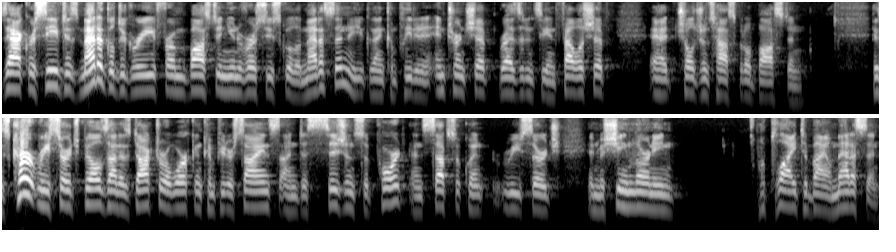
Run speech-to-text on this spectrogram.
Zach received his medical degree from Boston University School of Medicine. He then completed an internship, residency, and fellowship at Children's Hospital Boston. His current research builds on his doctoral work in computer science on decision support and subsequent research in machine learning applied to biomedicine.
